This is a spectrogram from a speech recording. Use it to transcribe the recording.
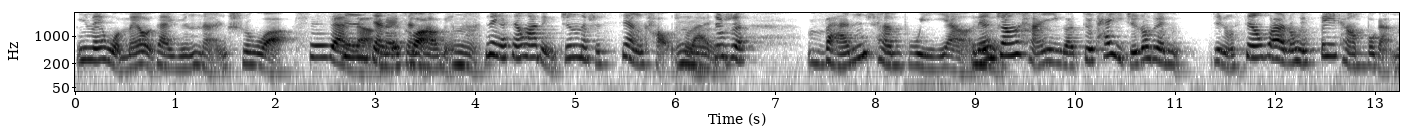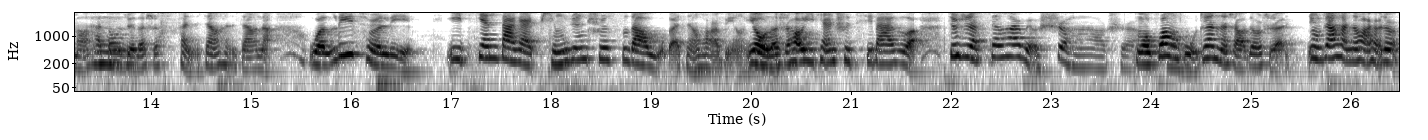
因为我没有在云南吃过新鲜的鲜花饼，那个鲜花饼真的是现烤出来，就是完全不一样。连张涵一个，就他一直都对这种鲜花的东西非常不感冒，他都觉得是很香很香的。我 literally。一天大概平均吃四到五个鲜花饼，有的时候一天吃七八个。就是鲜花饼是很好吃。我逛古镇的时候，就是用张翰的话说，就是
